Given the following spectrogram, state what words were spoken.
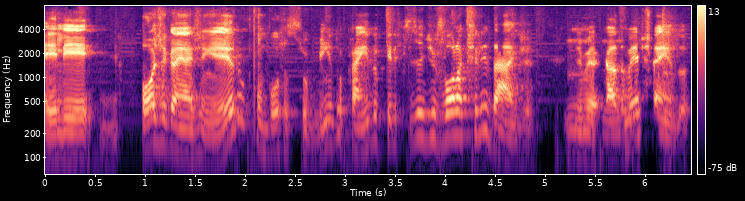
ele pode ganhar dinheiro com bolsa subindo ou caindo, porque ele precisa de volatilidade de uhum. mercado mexendo.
